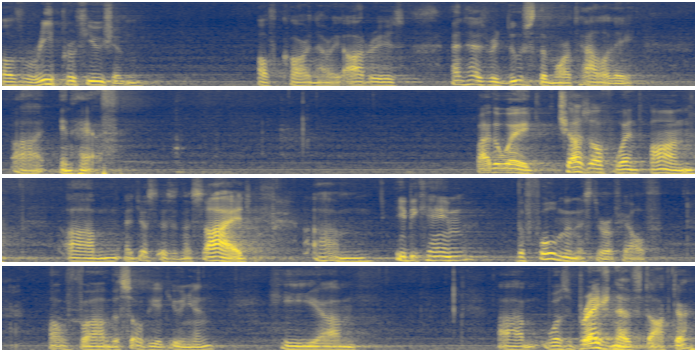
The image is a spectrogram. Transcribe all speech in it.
of reperfusion of coronary arteries and has reduced the mortality uh, in half. By the way, Chazov went on, um, just as an aside, um, he became the full Minister of Health of uh, the Soviet Union. He um, um, was Brezhnev's doctor,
